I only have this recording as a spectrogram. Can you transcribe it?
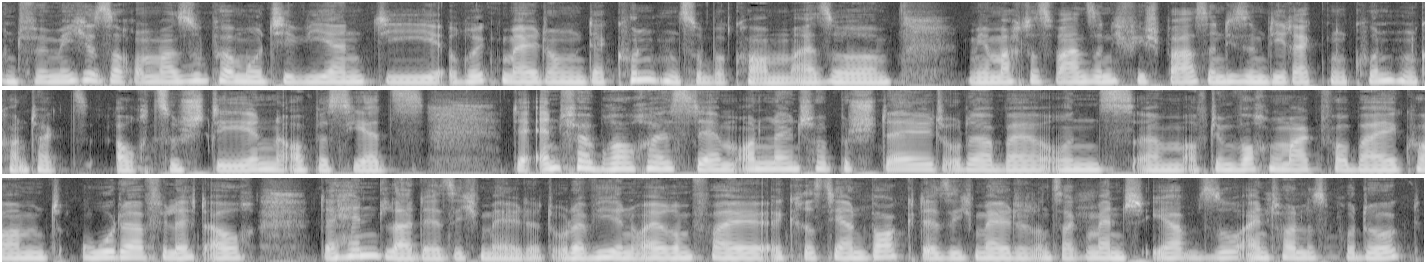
Und für mich ist auch immer super motivierend, die Rückmeldungen der Kunden zu bekommen. Also mir macht es wahnsinnig viel Spaß, in diesem direkten Kundenkontakt auch zu stehen. Ob es jetzt der Endverbraucher ist, der im Onlineshop bestellt oder bei uns ähm, auf dem Wochenmarkt vorbeikommt oder vielleicht auch der Händler, der sich meldet. Oder wie in eurem Fall äh, Christian Bock, der sich meldet und sagt, Mensch, ihr habt so ein tolles Produkt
